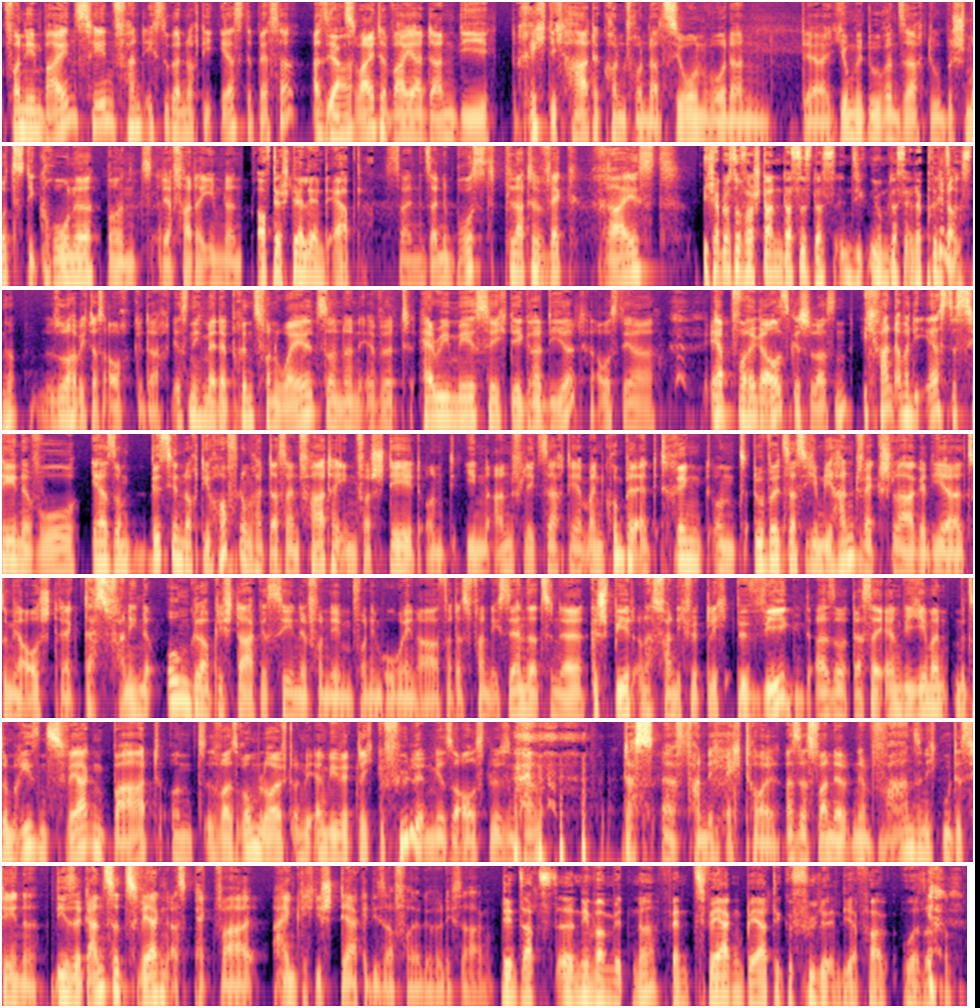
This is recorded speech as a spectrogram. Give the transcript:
Von den beiden Szenen fand ich sogar noch die erste besser. Also ja. die zweite war ja dann die richtig harte Konfrontation, wo dann der junge Durin sagt, du beschmutzt die Krone und der Vater ihm dann auf der Stelle enterbt. Seine, seine Brustplatte wegreißt ich habe das so verstanden, das ist das Insignium, dass er der Prinz genau. ist, ne? So habe ich das auch gedacht. Ist nicht mehr der Prinz von Wales, sondern er wird Harry-mäßig degradiert, aus der Erbfolge ausgeschlossen. Ich fand aber die erste Szene, wo er so ein bisschen noch die Hoffnung hat, dass sein Vater ihn versteht und ihn anpflegt, sagt er, mein Kumpel ertrinkt und du willst, dass ich ihm die Hand wegschlage, die er zu mir ausstreckt. Das fand ich eine unglaublich starke Szene von dem, von dem Owain Arthur. Das fand ich sensationell gespielt und das fand ich wirklich bewegend bewegend. Also, dass da irgendwie jemand mit so einem riesen Zwergenbart und sowas rumläuft und irgendwie wirklich Gefühle in mir so auslösen kann. Das äh, fand ich echt toll. Also das war eine, eine wahnsinnig gute Szene. Dieser ganze Zwergenaspekt war eigentlich die Stärke dieser Folge, würde ich sagen. Den Satz äh, nehmen wir mit, ne? Wenn Zwergenbärte Gefühle in dir verursachen.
